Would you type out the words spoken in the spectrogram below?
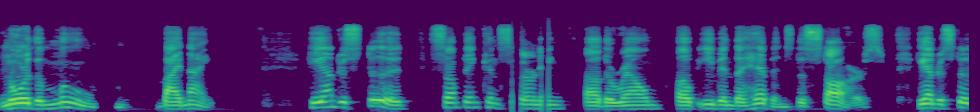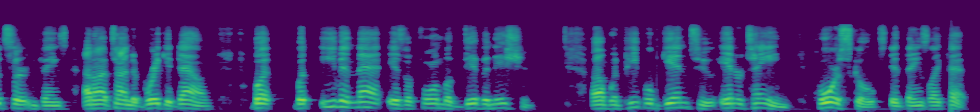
nor the moon by night, he understood something concerning uh, the realm of even the heavens, the stars. He understood certain things. I don't have time to break it down, but but even that is a form of divination. uh, when people begin to entertain horoscopes and things like that.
